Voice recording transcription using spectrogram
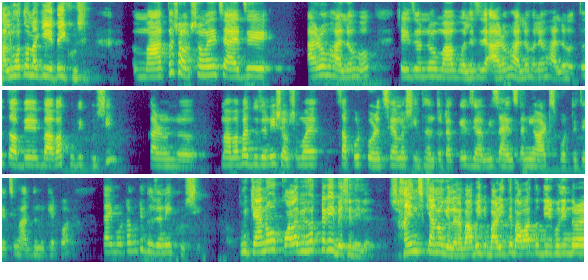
ভালো হতো নাকি এতেই খুশি? মা তো সবসময় চায় যে আরও ভালো হোক সেই জন্য মা বলেছে যে আরও ভালো হলে ভালো হতো তবে বাবা খুবই খুশি কারণ মা বাবা দুজনেই সবসময় সাপোর্ট করেছে আমার সিদ্ধান্তটাকে যে আমি সায়েন্সটা নিয়ে আর্টস পড়তে চেয়েছি মাধ্যমিকের পর তাই মোটামুটি দুজনেই খুশি। তুমি কেন কলা বিভাগটাকেই বেছে নিলে? সায়েন্স কেন গেলে না? বাবি বাড়িতে বাবা তো দীর্ঘদিন ধরে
